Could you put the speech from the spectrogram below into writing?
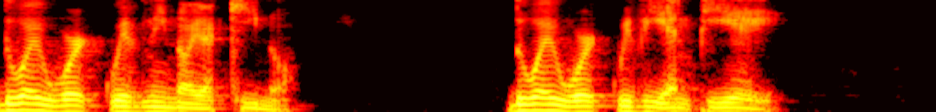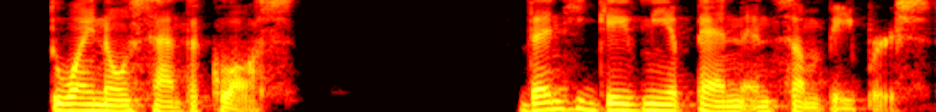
Do I work with Ninoy Aquino? Do I work with the NPA? Do I know Santa Claus? Then he gave me a pen and some papers,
